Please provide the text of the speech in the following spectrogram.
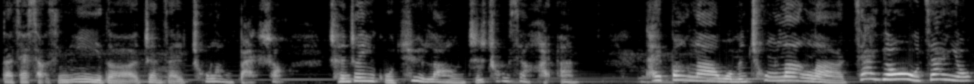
大家小心翼翼地站在冲浪板上，乘着一股巨浪直冲向海岸。太棒了，我们冲浪了！加油，加油！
